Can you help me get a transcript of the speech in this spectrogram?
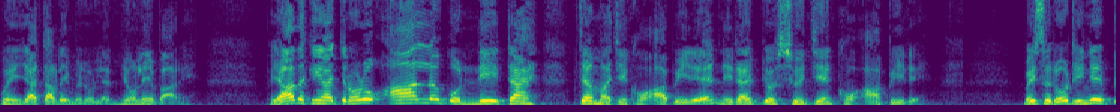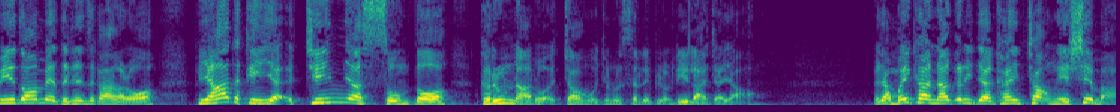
ခွင့်ရကြလိမ့်မယ်လို့လည်းမျှော်လင့်ပါတယ်ဘုရားသခင်ကကျွန်တော်တို့အားလုံးကိုနေ့တိုင်းကြမ်းမာခြင်းခွန်အားပေးတယ်နေ့တိုင်းပျော်ရွှင်ခြင်းခွန်အားပေးတယ် မိတ်ဆွေတို့ဒီနေ့ပေးသွားမယ့်သတင်းစကားကတော့ဘုရားသခင်ရဲ့အချင်းမြတ်ဆုံးသောကရုဏာတော်အကြောင်းကိုကျွန်တော်ဆက်လက်ပြီးတော့လေ့လာကြရအောင်ဒါကြောင့်မိခနာဂရိကြံခိုင်း6ငယ်8မှာ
